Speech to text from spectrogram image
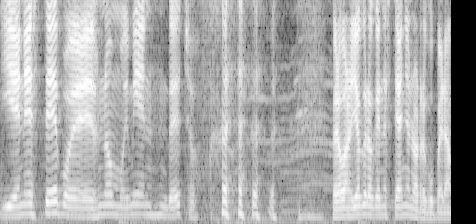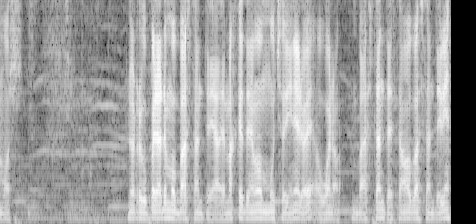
Y en este, pues no muy bien, de hecho. Pero bueno, yo creo que en este año nos recuperamos. Nos recuperaremos bastante. Además que tenemos mucho dinero, ¿eh? O bueno, bastante, estamos bastante bien.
